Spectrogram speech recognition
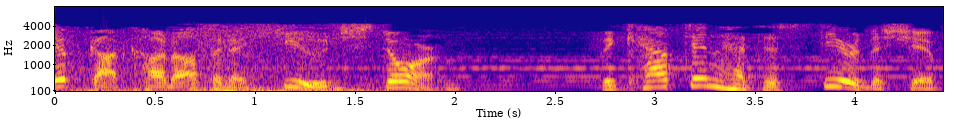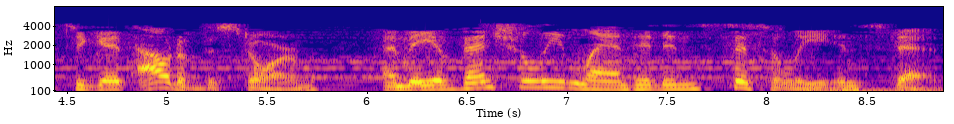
ship got caught up in a huge storm. The captain had to steer the ship to get out of the storm and they eventually landed in Sicily instead.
